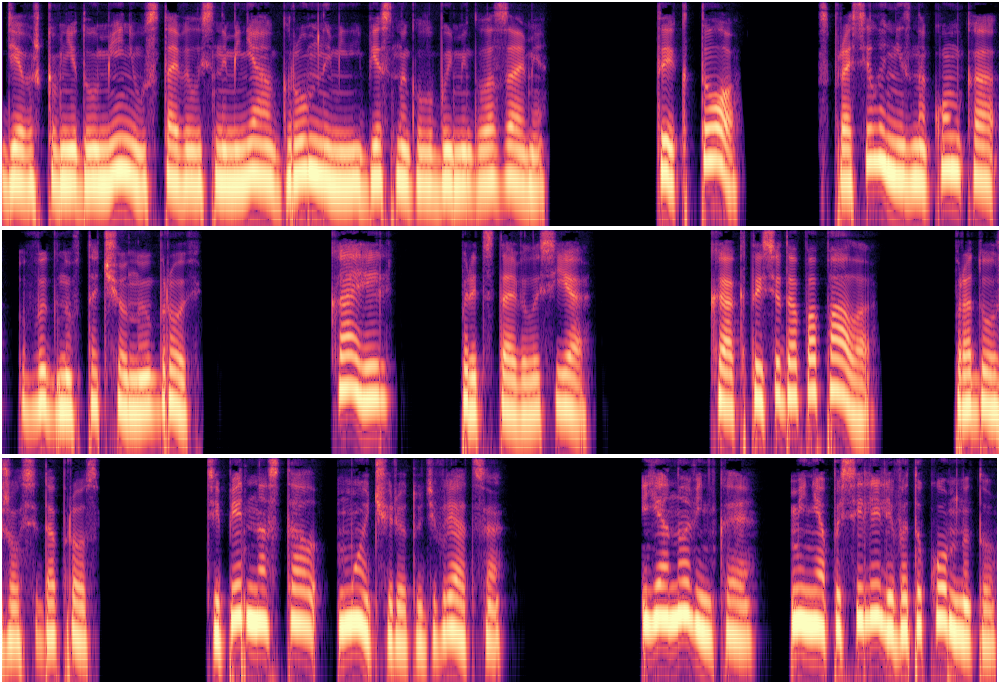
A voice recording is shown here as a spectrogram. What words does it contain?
Девушка в недоумении уставилась на меня огромными небесно-голубыми глазами. «Ты кто?» — спросила незнакомка, выгнув точёную бровь. «Каэль», — представилась я. «Как ты сюда попала?» — продолжился допрос. Теперь настал мой черед удивляться. «Я новенькая, меня поселили в эту комнату.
